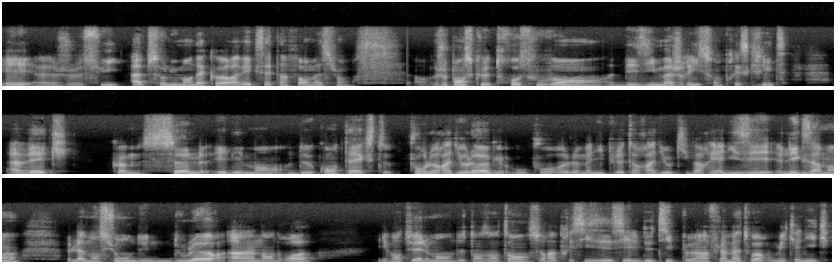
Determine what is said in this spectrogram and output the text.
et euh, je suis absolument d'accord avec cette information. Je pense que trop souvent des imageries sont prescrites avec comme seul élément de contexte pour le radiologue ou pour le manipulateur radio qui va réaliser l'examen la mention d'une douleur à un endroit éventuellement de temps en temps sera précisé si elle est de type inflammatoire ou mécanique,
